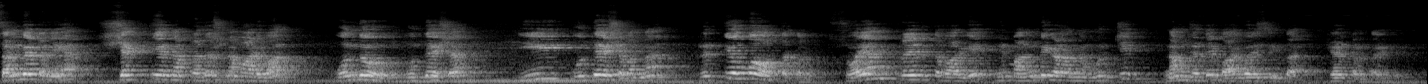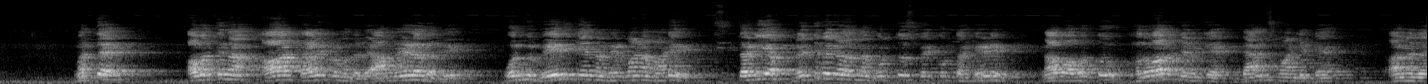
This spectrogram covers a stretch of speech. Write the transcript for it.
ಸಂಘಟನೆಯ ಶಕ್ತಿಯನ್ನು ಪ್ರದರ್ಶನ ಮಾಡುವ ಒಂದು ಉದ್ದೇಶ, ಈ ಉದ್ದೇಶವನ್ನು ಪ್ರತಿಯೊಬ್ಬ ವರ್ತಕರು ಸ್ವಯಂ ಪ್ರೇರಿತವಾಗಿ ನಿಮ್ಮ ಅಂಗಡಿಗಳನ್ನು ಮುಚ್ಚಿ ನಮ್ಮ ಜೊತೆ ಭಾಗವಹಿಸಿ ಅಂತ ಕೇಳ್ಕೊಳ್ತಾ ಇದ್ದೀವಿ ಮತ್ತೆ ಅವತ್ತಿನ ಆ ಕಾರ್ಯಕ್ರಮದಲ್ಲಿ, ಆ ಮೇಳದಲ್ಲಿ ಒಂದು ವೇದಿಕೆಯನ್ನು ನಿರ್ಮಾಣ ಮಾಡಿ ಸ್ಥಳೀಯ ಪ್ರತಿಭೆಗಳನ್ನು ಗುರುತಿಸಬೇಕು ಅಂತ ಹೇಳಿ ನಾವು ಅವತ್ತು ಹಲವಾರು ಜನಕ್ಕೆ ಡ್ಯಾನ್ಸ್ ಮಾಡಲಿಕ್ಕೆ ಆಮೇಲೆ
